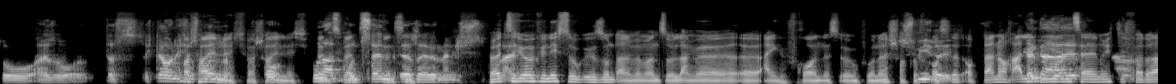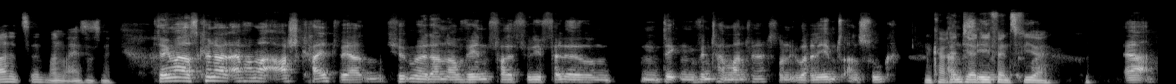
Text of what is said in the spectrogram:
so, also das, ich glaube nicht, Wahrscheinlich, dass wahrscheinlich. man Wenn's- 100 wenn's- Prozent wenn's nicht- derselbe Mensch Hört sich bleiben. irgendwie nicht so gesund an, wenn man so lange äh, eingefroren ist irgendwo, ne? Schockgefrostet. Ob dann noch alle Könnte halt, richtig ja. verdrahtet sind, man weiß es nicht. Ich denke mal, das könnte halt einfach mal arschkalt werden. Ich würde mir dann auf jeden Fall für die Fälle so einen, einen dicken Wintermantel, so einen Überlebensanzug. Ein Carinthia. Defense 4. Ja,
